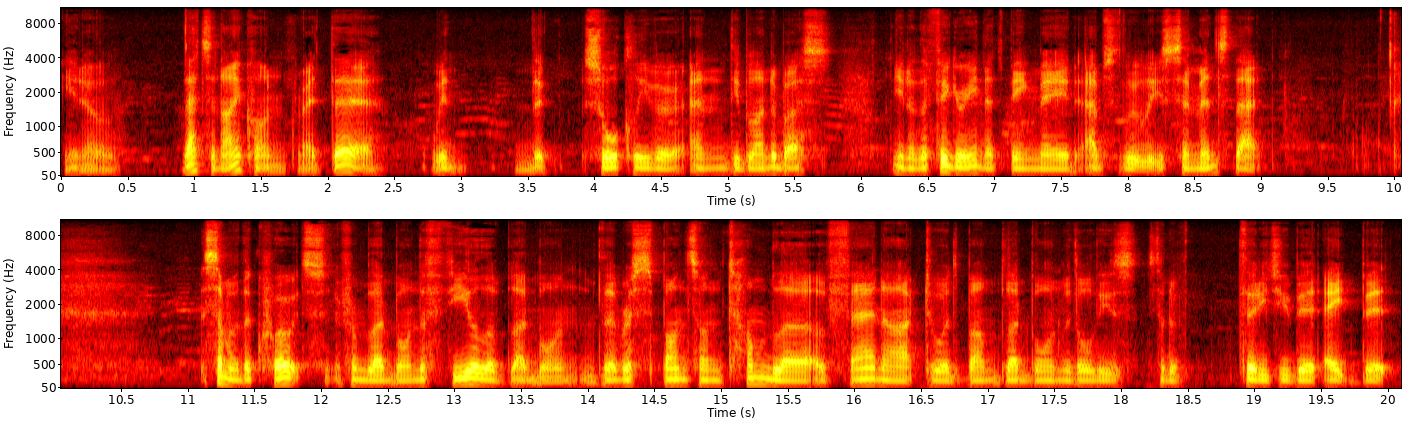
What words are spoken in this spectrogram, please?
You know, that's an icon right there with the Saw Cleaver and the blunderbuss. You know, the figurine that's being made absolutely cements that some of the quotes from Bloodborne, the feel of Bloodborne, the response on Tumblr of fan art towards Bloodborne with all these sort of 32 bit, 8 bit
